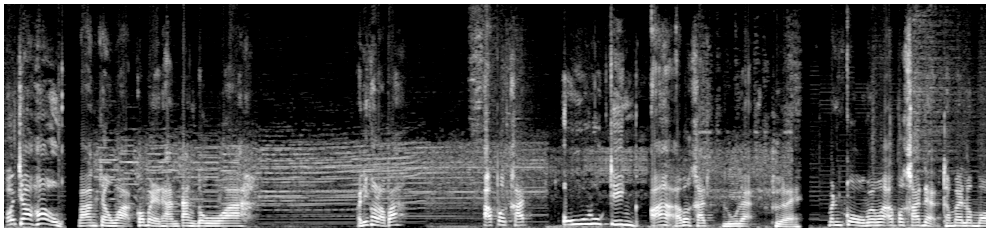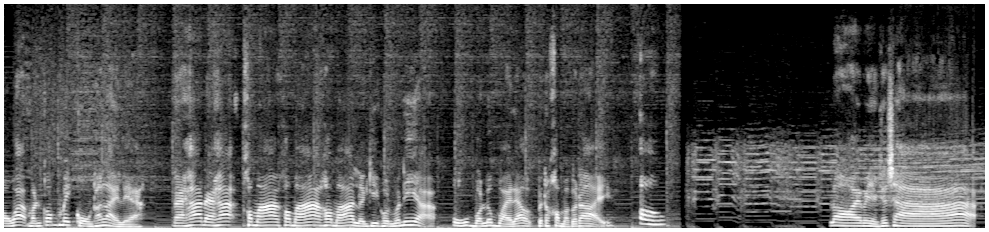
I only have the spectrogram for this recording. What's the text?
โอ้เจ้าเฮ้าบางจังหวะก็ไม่ได้ทันตั้งตัว อันนี้ของเราปะอัปเปอร์คัตโอ้ลูกจริงอ่าอัปเปอร์คัตรู้แล้วคืออะไร มันโกงไหมว่าอัปเปอร์คัตเนี่ยทำไมเรามองว่ามันก็ไม่โกงเท่าไหร่เลยนายฮะนายฮะเข้ามาเข้ามาเข้ามาเหลือกี่คนวะเนี่ยโอ้บอลเริ่มไวแล้วไม่ต้องเข้ามาก็ได้โอ้ลอยมาอย่างช้าๆ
